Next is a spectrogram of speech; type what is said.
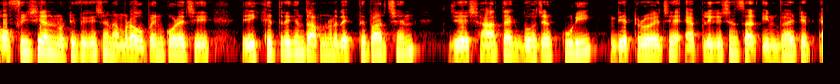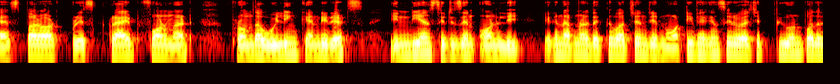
official notification আমরা ওপেন করেছি। এই ক্ষেত্রে কিন্তু আপনারা দেখতে পাচ্ছেন যে সাত এক দু হাজার কুড়ি ডেট রয়েছে। Applications are invited as per our prescribed format from the willing candidates Indian citizen only এখানে আপনারা দেখতে পাচ্ছেন যে নটি ভ্যাকেন্সি রয়েছে, পিওন পদের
